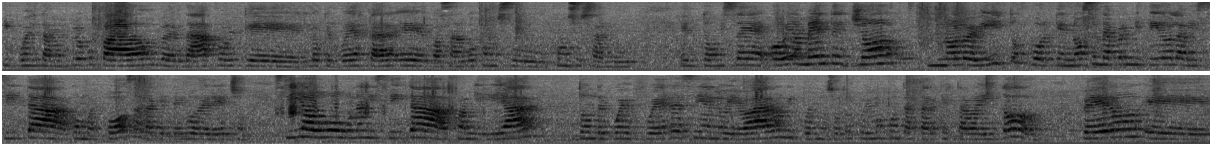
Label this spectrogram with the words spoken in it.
y pues estamos preocupados, ¿verdad? Porque lo que puede estar eh, pasando con su, con su salud. Entonces, obviamente yo no lo he visto porque no se me ha permitido la visita como esposa, la que tengo derecho. Sí hubo una visita familiar donde pues fue recién lo llevaron y pues nosotros pudimos contactar que estaba ahí todo pero eh,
